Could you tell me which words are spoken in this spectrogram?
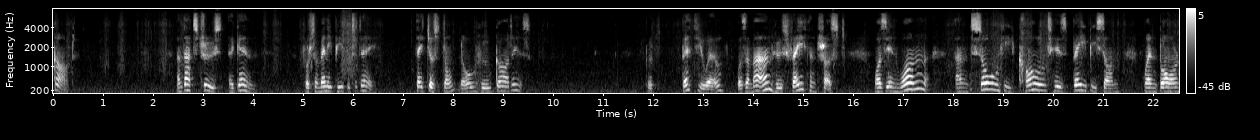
God. And that's true again for so many people today. They just don't know who God is. But Pethuel was a man whose faith and trust was in one, and so he called his baby son when born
